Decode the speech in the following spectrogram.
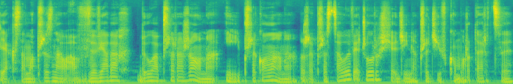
Jak sama przyznała w wywiadach, była przerażona i przekonana, że przez cały wieczór siedzi naprzeciwko mordercy.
